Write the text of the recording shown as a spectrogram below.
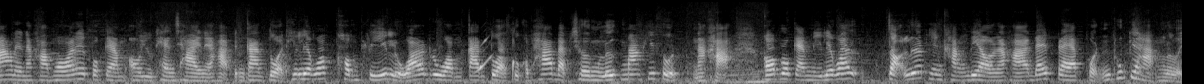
มากเลยนะคะ เพราะว่าในโปรแกรม All You Can Shine เนี่ยค่ะ เป็นการตรวจที่เรียกว่า complete หรือว่ารวมการตรวจสุขภาพแบบเชิงลึกมากที่สุดนะคะ ก็โปรแกรมนี้เรียกว่า เจาะเลือดเพียงครั้งเดียวนะคะ ได้แปลผลทุกอย่างเลย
